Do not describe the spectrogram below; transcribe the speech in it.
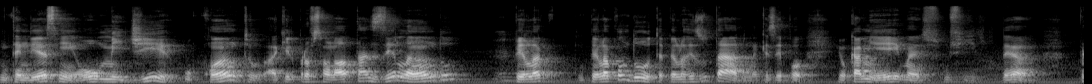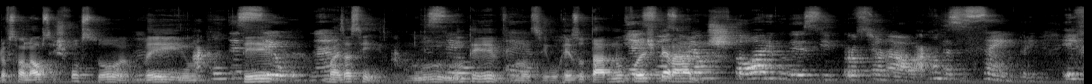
entender assim, ou medir o quanto aquele profissional está zelando pela pela conduta, pelo resultado, né? Quer dizer, pô, eu caminhei, mas enfim, né, profissional se esforçou, veio, Aconteceu, teve, né? mas assim, não, não Aconteceu, teve, é. assim, o resultado não e foi aí, se você olhar esperado. o histórico desse profissional, acontece sempre. Ele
